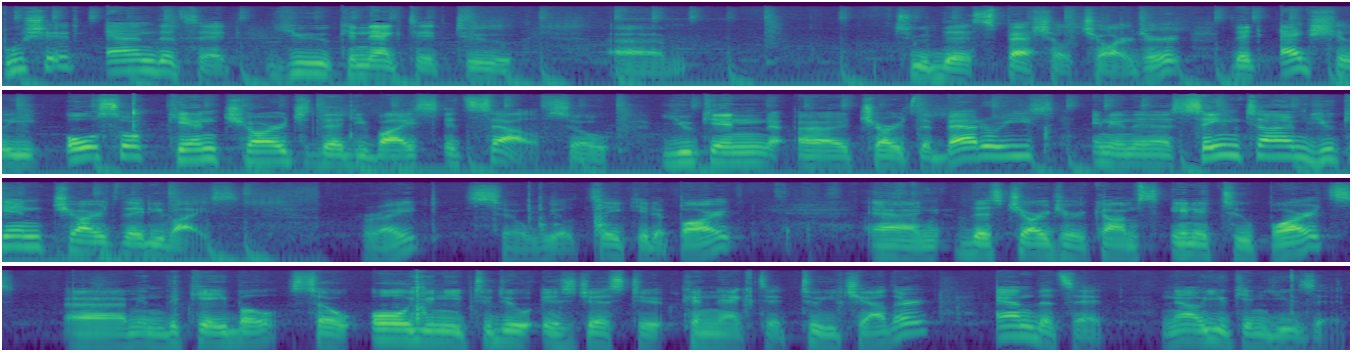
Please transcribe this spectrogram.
push it and that's it. You connect it to um, to the special charger that actually also can charge the device itself. So you can uh, charge the batteries and in the same time you can charge the device, right? So we'll take it apart and this charger comes in two parts um, in the cable. So all you need to do is just to connect it to each other and that's it. Now you can use it.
